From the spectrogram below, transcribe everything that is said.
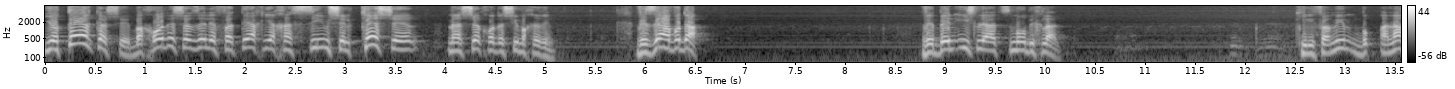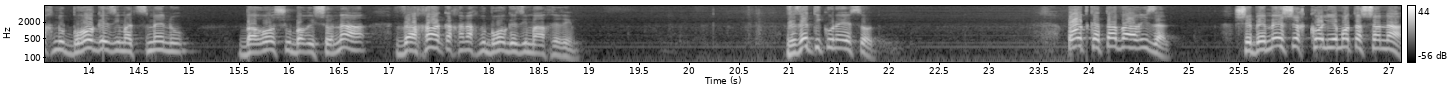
יותר קשה בחודש הזה לפתח יחסים של קשר מאשר חודשים אחרים. וזה עבודה. ובין איש לעצמו בכלל. כי לפעמים אנחנו ברוגז עם עצמנו בראש ובראשונה, ואחר כך אנחנו ברוגז עם האחרים. וזה תיקון היסוד. עוד כתב האריזל, שבמשך כל ימות השנה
